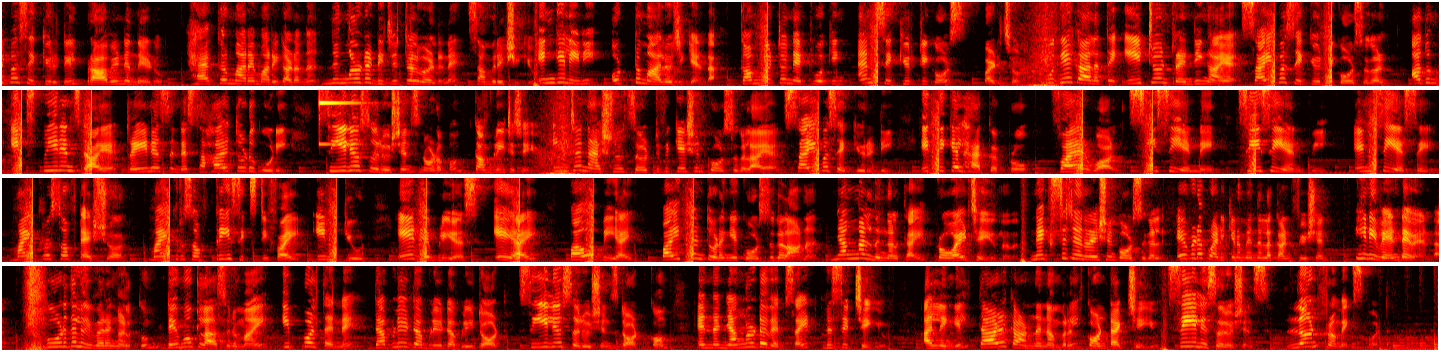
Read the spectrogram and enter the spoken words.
Cyber സെക്യൂരിറ്റിയിൽ പ്രാവീണ്യം നേടൂ. ഹാക്കർമാരെ മറികടന്ന് നിങ്ങളുടെ ഡിജിറ്റൽ വേൾഡിനെ സംരക്ഷിക്കൂ. എങ്കിൽ ഇനി ഒട്ടും ആലോചിക്കേണ്ട. Computer networking and security course പഠിച്ചോളൂ. പുതിയ കാലത്തെ ഏറ്റവും ട്രെൻഡിംഗ് ആയ സൈബർ സെക്യൂരിറ്റി കോഴ്സുകൾ അതും എക്സ്പീരിയൻസ്ഡ് ആയ ട്രെയിനേഴ്സിന്റെ സഹായത്തോടു കൂടി സീലിയോ സൊല്യൂഷൻസിനോടൊപ്പം കംപ്ലീറ്റ് ചെയ്യും. International certification കോഴ്സുകളായ cyber security ethical hacker pro firewall C C N A C C N P M C S A Microsoft Azure Microsoft three sixty five Intune A W S A I Power B I Python തുടങ്ങിയ കോഴ്സുകളാണ് ഞങ്ങൾ നിങ്ങൾക്കായി provide ചെയ്യുന്നത്. Next generation കോഴ്സുകൾ എവിടെ പഠിക്കണമെന്നുള്ള confusion ഇനി വേണ്ടേ വേണ്ട. കൂടുതൽ വിവരങ്ങൾക്കും ഡെമോ ക്ലാസ്സിനുമായി ഇപ്പോൾ തന്നെ W dot Zealio solutions dot com എന്ന ഞങ്ങളുടെ വെബ്സൈറ്റ് വിസിറ്റ് ചെയ്യൂ. അല്ലെങ്കിൽ താഴെ കാണുന്ന നമ്പറിൽ കോൺടാക്ട് ചെയ്യൂ. Zealio solutions learn from expert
